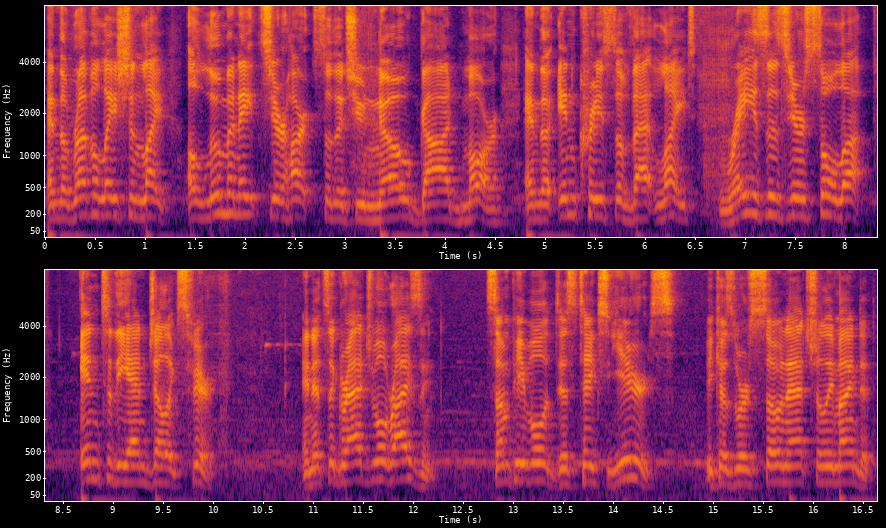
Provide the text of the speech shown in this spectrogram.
And the revelation light illuminates your heart so that you know God more. And the increase of that light raises your soul up into the angelic sphere. And it's a gradual rising. Some people it just takes years because we're so naturally minded.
